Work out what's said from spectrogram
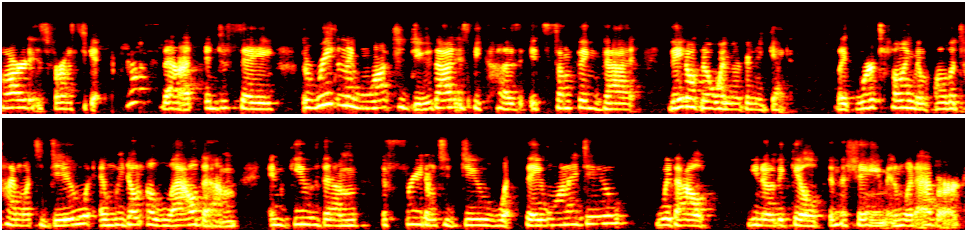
hard is for us to get past that and just say the reason they want to do that is because it's something that they don't know when they're going to get it. Like we're telling them all the time what to do, and we don't allow them and give them the freedom to do what they want to do without, you know, the guilt and the shame and whatever.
